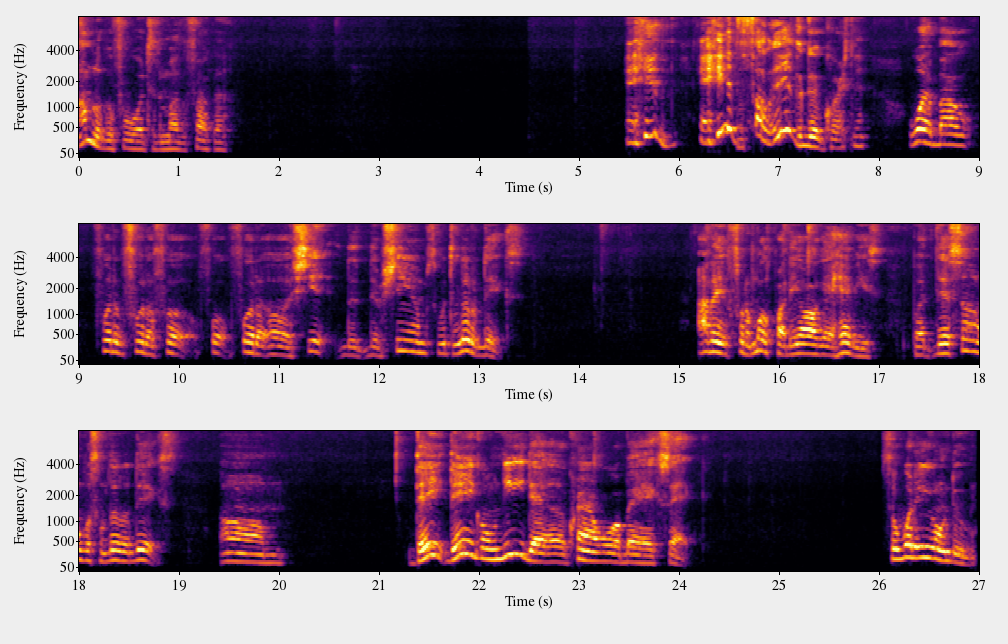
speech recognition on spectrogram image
I'm looking forward to the motherfucker. And here's and here's a solid, here's a good question. What about for the for the for for, for the uh shit the the shims with the little dicks? I think for the most part they all get heavies, but there's some with some little dicks. Um, they they ain't gonna need that uh, crown royal bag sack. So what are you gonna do?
